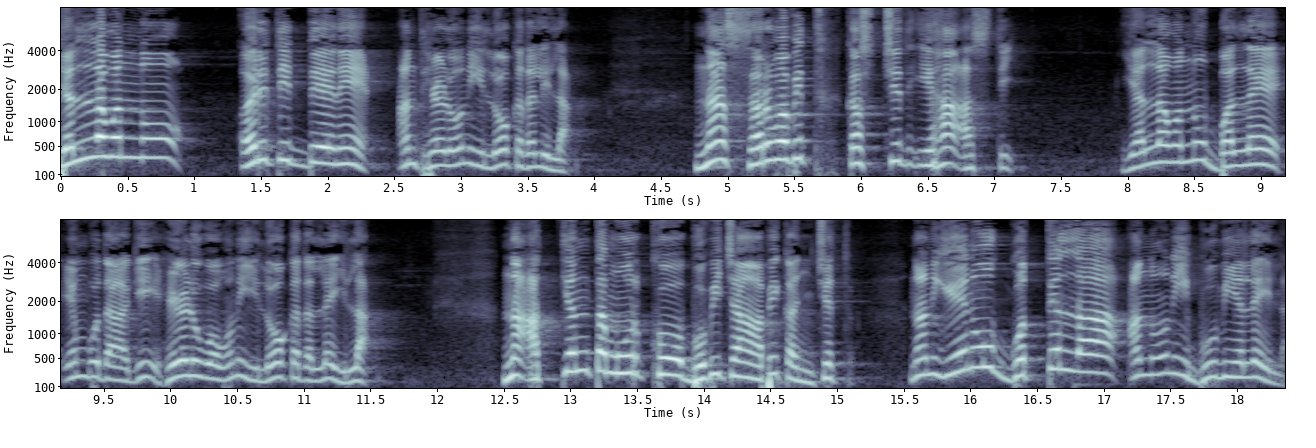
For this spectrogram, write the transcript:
ಎಲ್ಲವನ್ನೂ ಅರಿತಿದ್ದೇನೆ ಅಂತ ಹೇಳೋನು ಈ ಲೋಕದಲ್ಲಿಲ್ಲ. ನ ಸರ್ವವಿತ್ ಕಶ್ಚಿದ್ ಇಹ ಅಸ್ತಿ. ಎಲ್ಲವನ್ನೂ ಬಲ್ಲೆ ಎಂಬುದಾಗಿ ಹೇಳುವವನು ಈ ಲೋಕದಲ್ಲೇ ಇಲ್ಲ. ನ ಅತ್ಯಂತ ಮೂರ್ಖೋ ಭುವಿಚಾಪಿ ಕಂಚಿತ್. ನನಗೇನೂ ಗೊತ್ತಿಲ್ಲ ಅನ್ನೋನು ಈ ಭೂಮಿಯಲ್ಲೇ ಇಲ್ಲ.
